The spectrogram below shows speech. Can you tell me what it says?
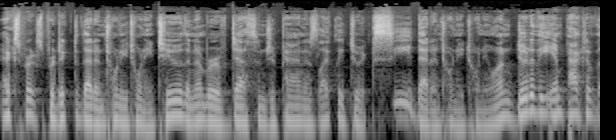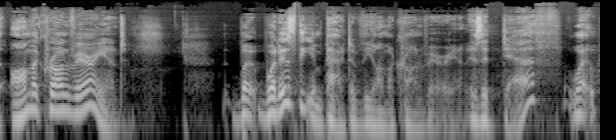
Experts predicted that in 2022, the number of deaths in Japan is likely to exceed that in 2021 due to the impact of the Omicron variant. But what is the impact of the Omicron variant? Is it death? What,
